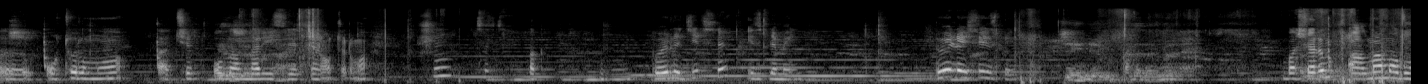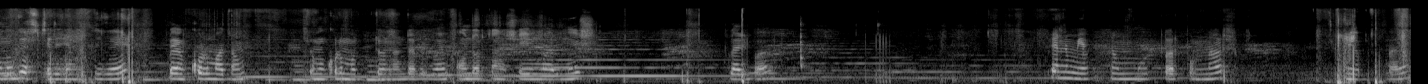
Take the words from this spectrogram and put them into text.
e, oturumu açıp olanları izlesin oturumu. Şu bak böyle değilse izlemeyin. Böyleyse izleyin. Başarım almam olduğunu göstereceğim size. Ben kurmadım. Kimin kurmadığını da bilmiyorum. 14 tane şeyim varmış. Galiba. Benim yaptığım modlar bunlar. Yaptıklarım.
